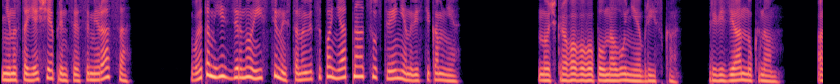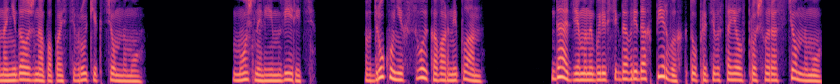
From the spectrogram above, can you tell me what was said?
Не настоящая принцесса Мираса? В этом есть зерно истины, становится понятно отсутствие ненависти ко мне. Ночь кровавого полнолуния близко. Привези Анну к нам. Она не должна попасть в руки к темному. Можно ли им верить? Вдруг у них свой коварный план? Да, демоны были всегда в рядах первых, кто противостоял в прошлый раз темному.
